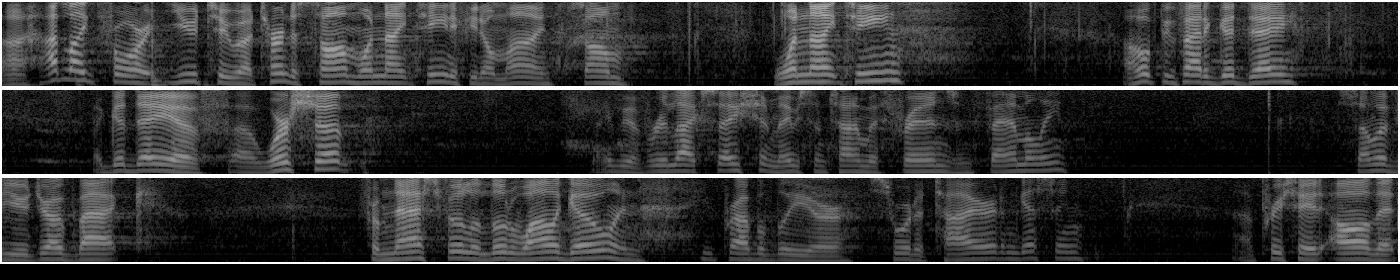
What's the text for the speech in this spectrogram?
Uh, I'd like for you to uh, turn to Psalm 119 if you don't mind. Psalm 119. I hope you've had a good day, a good day of uh, worship, maybe of relaxation, maybe some time with friends and family. Some of you drove back from Nashville a little while ago and you probably are sort of tired, I'm guessing. I appreciate all that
